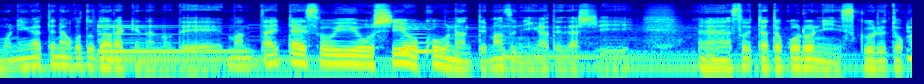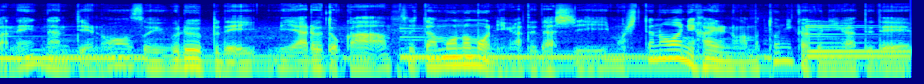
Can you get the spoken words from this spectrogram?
もう苦手なことだらけなので、まあ、大体そういう教えを請うなんてまず苦手だし、うん、そういったところにスクールとかね何ていうのそういうグループでやるとかそういったものも苦手だしもう人の輪に入るのがもうとにかく苦手で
